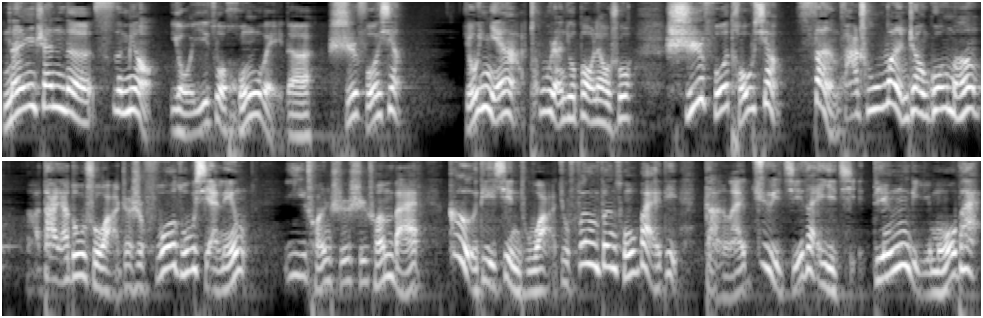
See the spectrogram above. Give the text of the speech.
南山的寺庙有一座宏伟的石佛像，有一年啊，突然就爆料说石佛头像散发出万丈光芒啊，大家都说啊，这是佛祖显灵。一传十，十传百，各地信徒啊就纷纷从外地赶来，聚集在一起顶礼膜拜，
